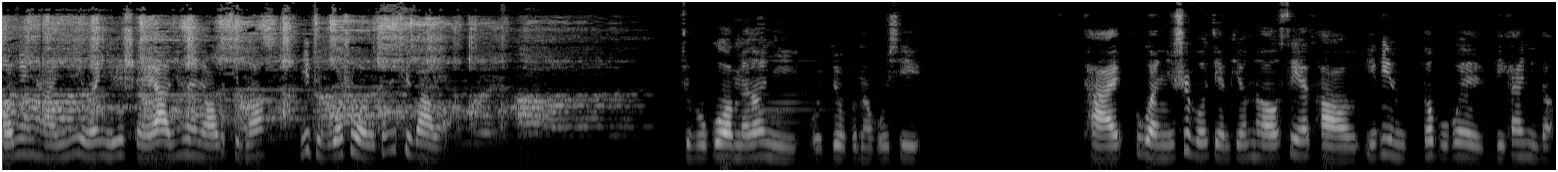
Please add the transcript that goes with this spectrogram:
王俊凯，你以为你是谁呀？你很了不起吗？你只不过是我的空气罢了。只不过没了你，我就不能呼吸。凯，不管你是否剪平头，四叶草一定都不会离开你的。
